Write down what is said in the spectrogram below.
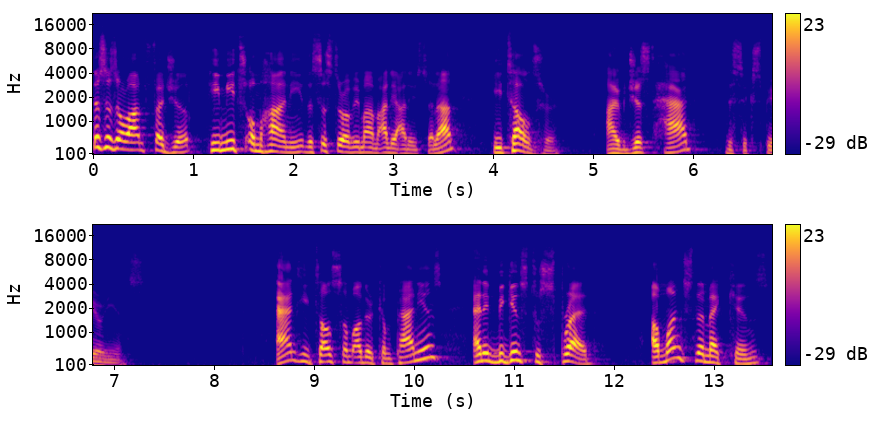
This is around Fajr. He meets Umhani, the sister of Imam Ali. He tells her, I've just had this experience and he tells some other companions, and it begins to spread amongst the Meccans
